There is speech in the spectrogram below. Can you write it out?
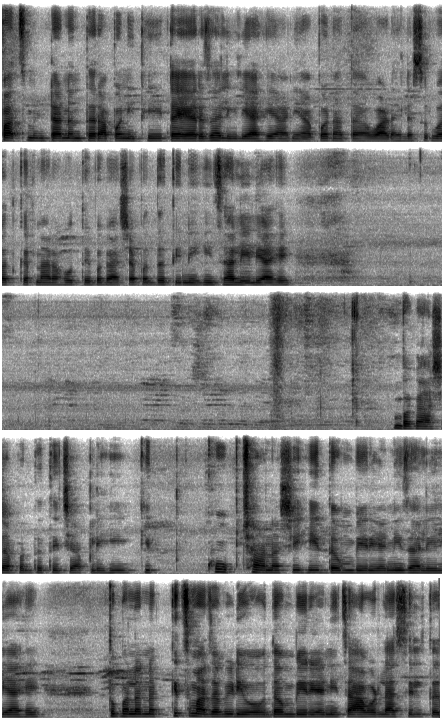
पाच मिनटानंतर आपण इथे तयार झालेली आहे आणि आपण आता वाढायला सुरुवात करणार आहोत. ते बघा अशा पद्धतीने ही झालेली आहे. बघा अशा पद्धतीची आपली ही की खूप छान अशी ही दम बिर्याणी झालेली आहे. तुम्हाला नक्कीच माझा व्हिडिओ दम बिर्याणीचा आवडला असेल तर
